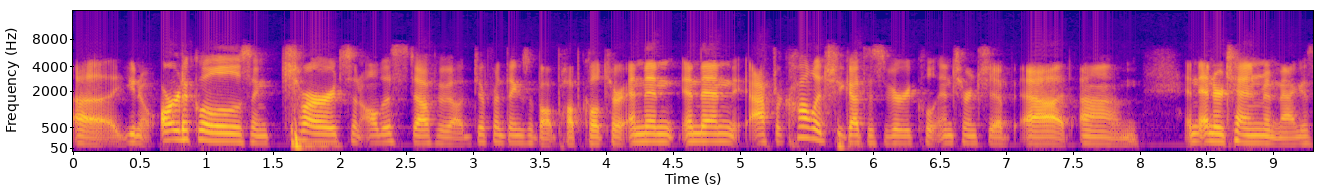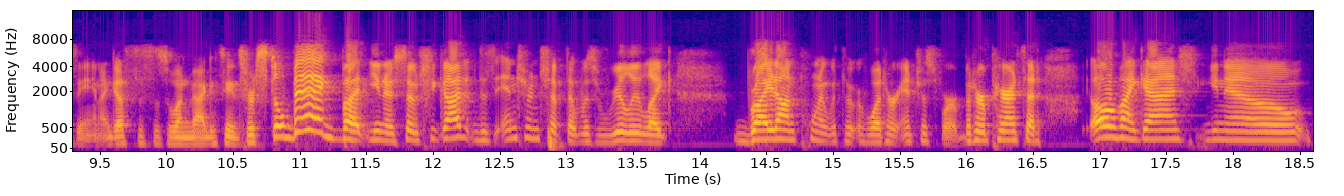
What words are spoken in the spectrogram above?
uh, you know articles and charts and all this stuff about different things about pop culture. And then and then after college she got this very cool internship at um, an entertainment magazine. I guess this is when magazines were still big but you know so she got this internship that was really like right on point with what her interests were. But her parents said, "Oh my gosh, you know,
